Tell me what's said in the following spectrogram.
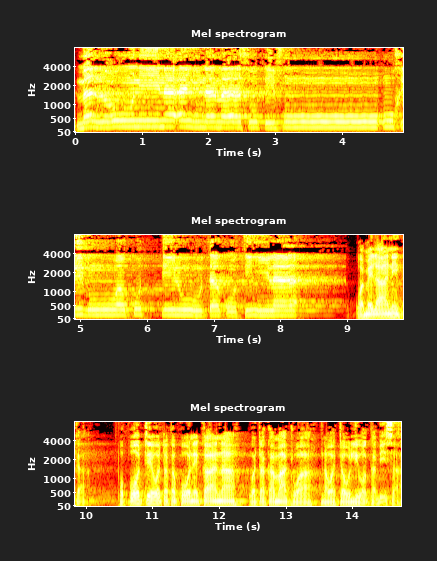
Mal'unina aina ma thuqifu ukhidhu wa kutilu takutila wamelaanika popote watakapoonekana watakamatwa na watauliwa kabisa.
